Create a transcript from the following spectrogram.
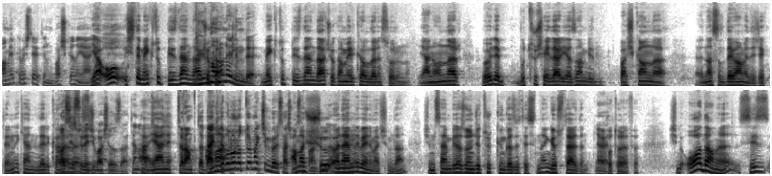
Amerika Birleşik Devletleri'nin başkanı yani. Ya o işte mektup bizden daha Düğme çok onun elinde. Mektup bizden daha çok Amerikalıların sorunu. Yani onlar böyle bu tür şeyler yazan bir başkanla nasıl devam edeceklerine kendileri karar Aziz versin. süreci başladı zaten. Ha, Artık yani Trump'ta belki ama- de bunu unutturmak için böyle saçma Ama sapan şu cümleler önemli kuruyor. benim açımdan. Şimdi sen biraz önce Türk Gün Gazetesi'nden gösterdin Evet. fotoğrafı. Şimdi o adamı siz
